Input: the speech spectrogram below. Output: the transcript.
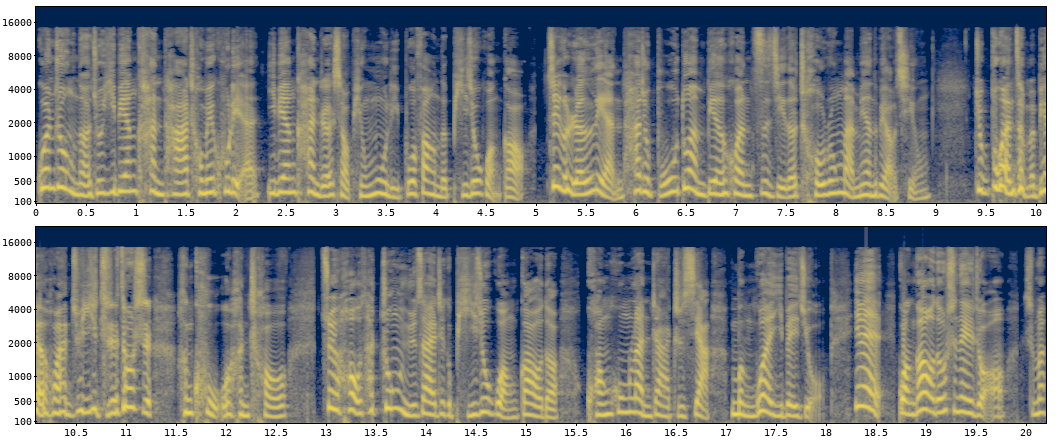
观众呢就一边看他愁眉苦脸，一边看着小屏幕里播放的啤酒广告。这个人脸他就不断变换自己的愁容满面的表情。就不管怎么变换，就一直都是很苦很愁。最后，他终于在这个啤酒广告的狂轰滥炸之下，猛灌一杯酒。因为广告都是那种什么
